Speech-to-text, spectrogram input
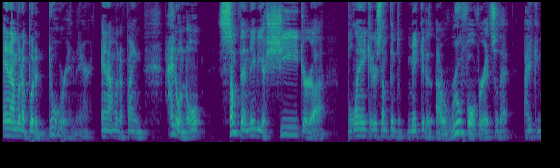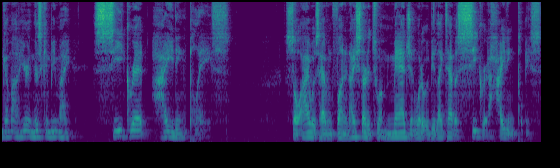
and I'm going to put a door in there and I'm going to find, I don't know, something, maybe a sheet or a blanket or something to make it a, roof over it so that I can come out here and this can be my secret hiding place. So I was having fun and I started to imagine what it would be like to have a secret hiding place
